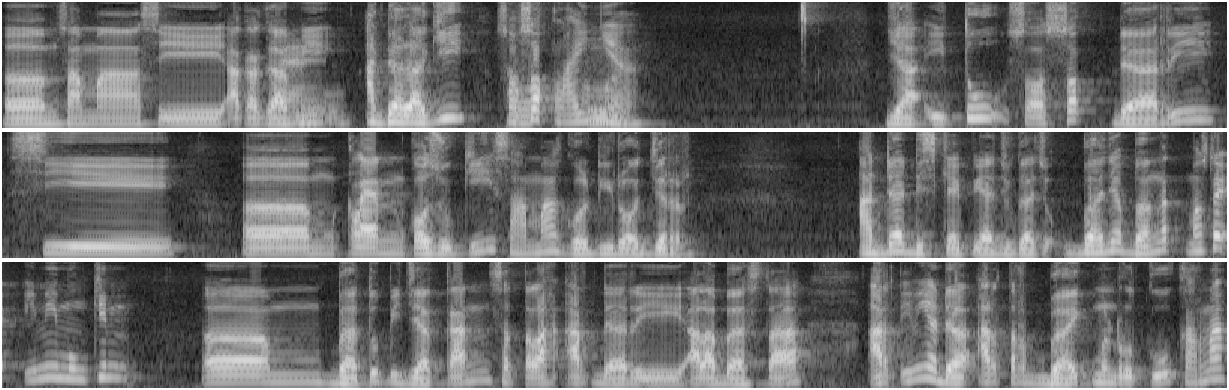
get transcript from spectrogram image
em, sama si Akagami. Ada lagi sosok Sama- lainnya yaitu sosok dari si em, klan Kozuki sama Goldie Roger. Ada di Skypia juga cuk. Banyak banget. Maksudnya ini mungkin em, batu pijakan setelah art dari Alabasta. Art ini adalah art terbaik menurutku karena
